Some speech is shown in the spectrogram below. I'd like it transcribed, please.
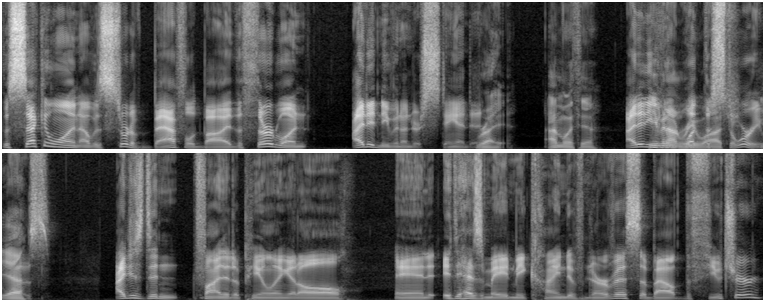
The second one I was sort of baffled by. The third one I didn't even understand it. Right. I'm with you. I didn't Even even know on what the rewatch. story Yeah. was. I just didn't find it appealing at all, and it has made me kind of nervous about the future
